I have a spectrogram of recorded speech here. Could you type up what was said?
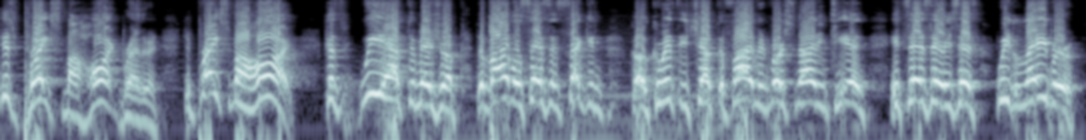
this breaks my heart, brethren. It breaks my heart. Because we have to measure up. The Bible says in Second uh, Corinthians chapter 5 and verse 9 and 10, it says there, it says, we labor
